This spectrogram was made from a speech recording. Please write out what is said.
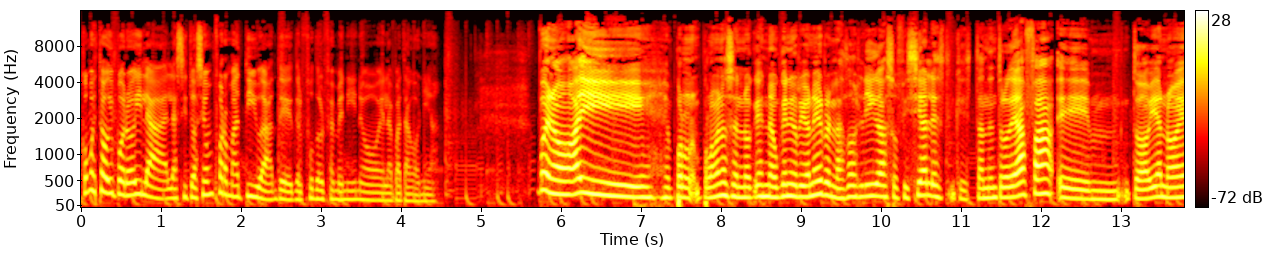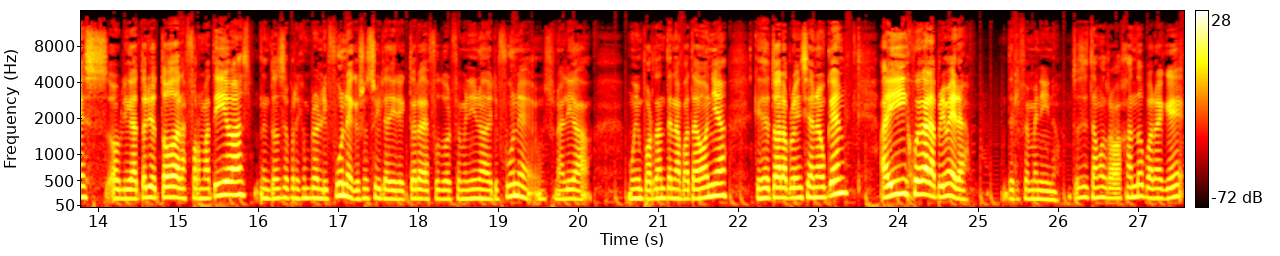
¿cómo está hoy por hoy la, situación formativa del fútbol femenino en la Patagonia? Bueno, hay, por, lo menos en lo que es Neuquén y Río Negro, en las dos ligas oficiales que están dentro de AFA, em, todavía no es obligatorio todas las formativas. Entonces, por ejemplo, en Lifune, que yo soy la directora de fútbol femenino de Lifune, es una liga muy importante en la Patagonia, que es de toda la provincia de Neuquén, ahí juega la primera del femenino. Entonces estamos trabajando para que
